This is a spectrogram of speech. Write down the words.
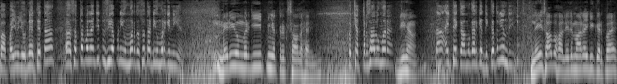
ਪਾਪਾ ਜੀ ਮੌਜੂਦ ਨੇ ਇੱਥੇ। ਤਾਂ ਸਭ ਤੋਂ ਪਹਿਲਾਂ ਜੀ ਤੁਸੀਂ ਆਪਣੀ ਉਮਰ ਦੱਸੋ ਤੁਹਾਡੀ ਉਮਰ ਕਿੰਨੀ ਹੈ? ਮੇਰੀ ਉਮਰ ਜੀ 75 ਕੁ ਸਾਲ ਹੈ ਜੀ। 75 ਸਾਲ ਉਮਰ ਹੈ? ਜੀ ਹਾਂ। ਤਾਂ ਇੱਥੇ ਕੰਮ ਕਰਕੇ ਦਿੱਕਤ ਨਹੀਂ ਹੁੰਦੀ? ਨਹੀਂ ਸਾਹਿਬ ਹਾਲੇ ਤੇ ਮਹਾਰਾਜ ਦੀ ਕਿਰਪਾ ਹੈ।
